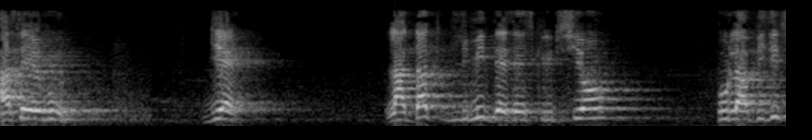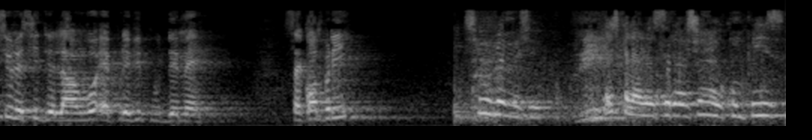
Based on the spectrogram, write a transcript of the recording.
Asseyez-vous. Bien. La date limite des inscriptions pour la visite sur le site de Lango est prévue pour demain. C'est compris? S'il vous plaît, monsieur. Est-ce que la restauration est comprise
